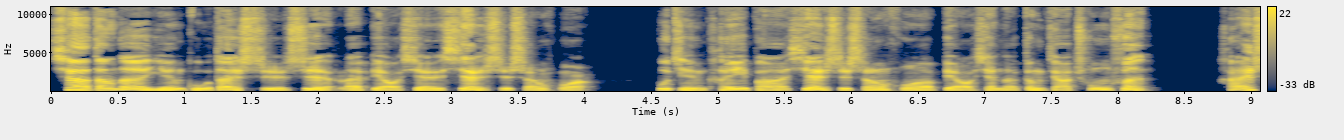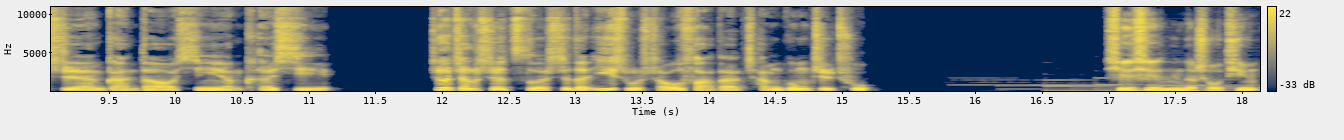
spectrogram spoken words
恰当的引古代史事来表现现实生活，不仅可以把现实生活表现得更加充分，还使人感到心影可喜。这正是此诗的艺术手法的成功之处。谢谢您的收听，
